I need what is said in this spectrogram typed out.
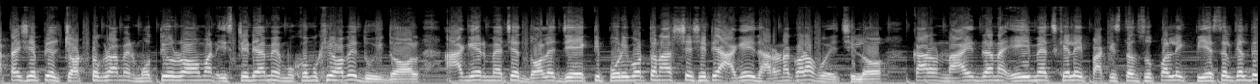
আঠাশ এপ্রিল চট্টগ্রামের মতিউর রহমান স্টেডিয়ামে মুখোমুখি হবে দুই দল। আগের ম্যাচে দলে যে একটি পরিবর্তন আসছে, সেটি আগেই ধারণা করা হয়েছিল। কারণ নাহিদ রানা এই ম্যাচ খেলেই পাকিস্তান সুপার লিগ পিএসএল খেলতে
